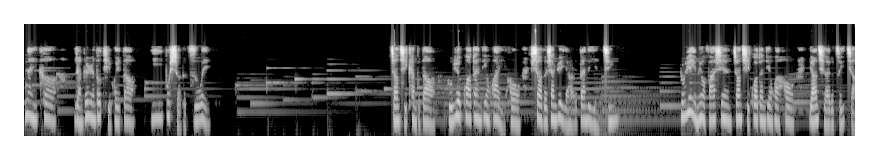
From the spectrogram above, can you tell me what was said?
那一刻，两个人都体会到依依不舍的滋味。张琪看不到。如月挂断电话以后，笑得像月牙儿般的眼睛。如月也没有发现张琪挂断电话后扬起来的嘴角，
